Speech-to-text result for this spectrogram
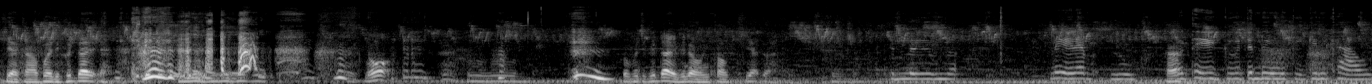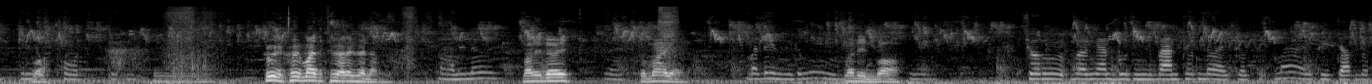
เกลียดกาเพื่อจะขึ้นได้เนาะอืมเพื่อจะขึ้นได้พี่น้องเขาเครียดว่ะ จะลืมเนอะนี่แหละลุงฮะ บางทีกูจะลืมว่ากูกินข้าวกินหมดโพดอืมคือนี่เคยมาจะเทืออะไรเทือหลังมาเลยเลยมาเลยเลยตัวมาอย่างมาลินก็มีมาดินบ่ช่วงวันงานบุญที่บ้านเพิ่มหน่อยก็ติดมากพี่จับเลย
